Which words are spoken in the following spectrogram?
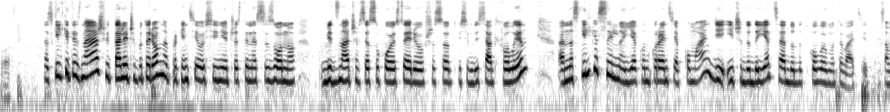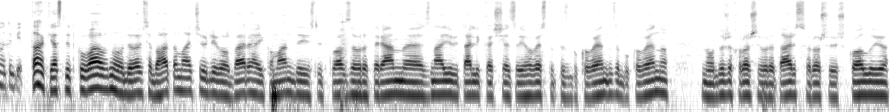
класно. Наскільки ти знаєш, Віталій Чеботарьов наприкінці осінньої частини сезону відзначився сухою серією в 680 хвилин. Е, Наскільки сильно є конкуренція в команді, і чи додає це додаткової мотивації саме тобі? Так, я слідкував, ну, дивився багато матчів лівого берега і команди, і слідкував за воротарями. Знаю Віталіка ще за його виступи з Буковин, за Буковину. Ну, дуже хороший воротар з хорошою школою.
